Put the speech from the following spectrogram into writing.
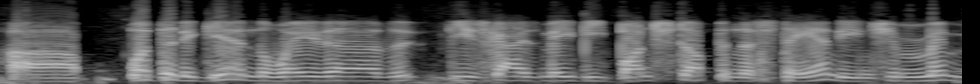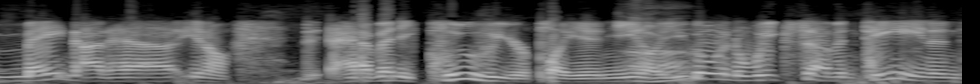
Uh, but then again, the way the, the, these guys may be bunched up in the standings, you may, may not have you know have any clue who you're playing. You know, uh-huh. you go into week 17 and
